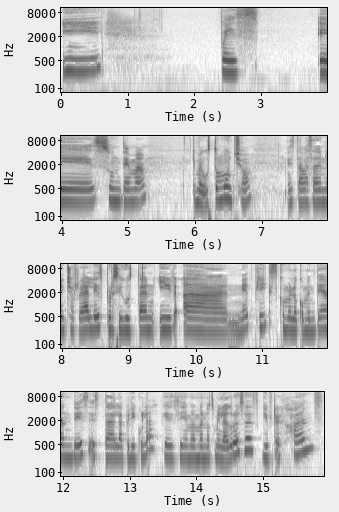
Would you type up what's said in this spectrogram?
y pues es un tema que me gustó mucho está basado en hechos reales. Por si gustan ir a Netflix, como lo comenté antes, está la película que se llama Manos Milagrosas, Gifted Hands.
